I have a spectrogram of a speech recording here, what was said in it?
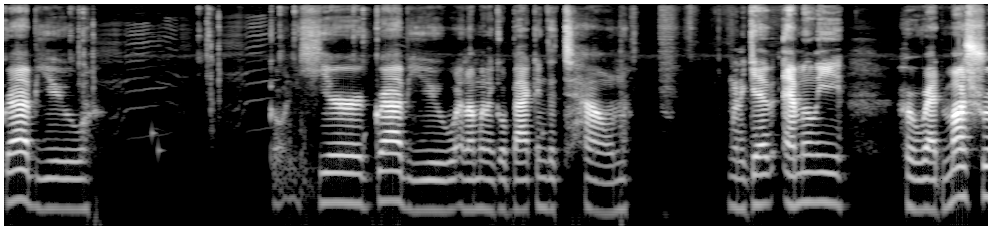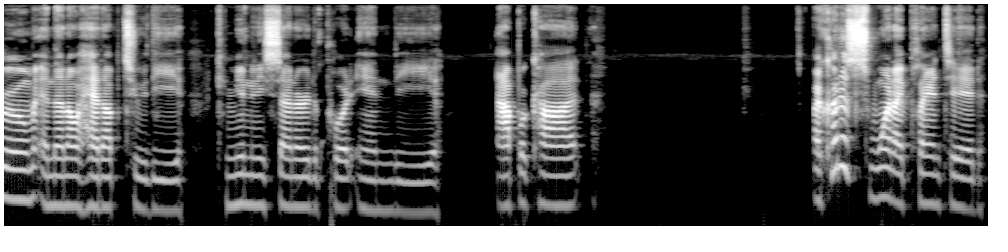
grab you, go in here, grab you, and I'm gonna go back into town. I'm gonna give Emily her red mushroom, and then I'll head up to the community center to put in the apricot. I could have sworn I planted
